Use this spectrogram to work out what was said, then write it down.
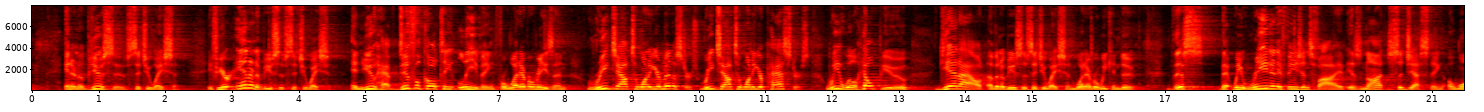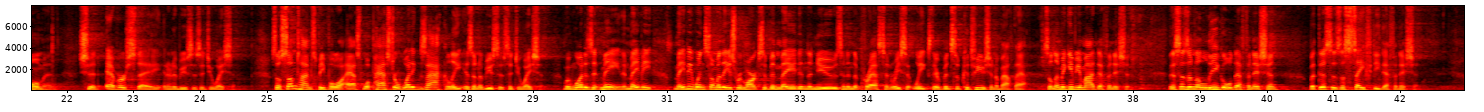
in an abusive situation. If you're in an abusive situation and you have difficulty leaving for whatever reason, reach out to one of your ministers, reach out to one of your pastors. We will help you get out of an abusive situation, whatever we can do. This that we read in Ephesians 5 is not suggesting a woman should ever stay in an abusive situation. So sometimes people will ask, well, Pastor, what exactly is an abusive situation? Well, what does it mean? And maybe, maybe when some of these remarks have been made in the news and in the press in recent weeks, there have been some confusion about that. So let me give you my definition. This isn't a legal definition, but this is a safety definition.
